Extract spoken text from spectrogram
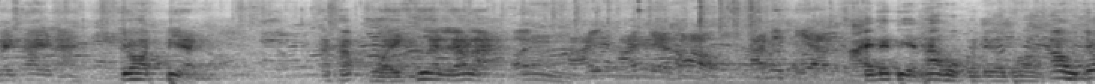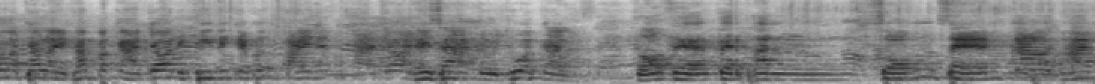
ไม่ใช่นะ ยอดเปลี่ยนนะครับหวยเคลื่อนแล้วล่ะ ขายขายเปลี่ยนเปล่าขายไม่เปลี่ยน ขายไม่เปลี่ยนห้าหกเหมือนเดิมพ่อเอ้ายอดเท่าไหร่ครับประกาศยอดอีกทีนึงแกเพิ่งไปนะประกาศยอดให้ทราบโดยทั่วกันสองแสนแปดพันสองแสนเก้าพัน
